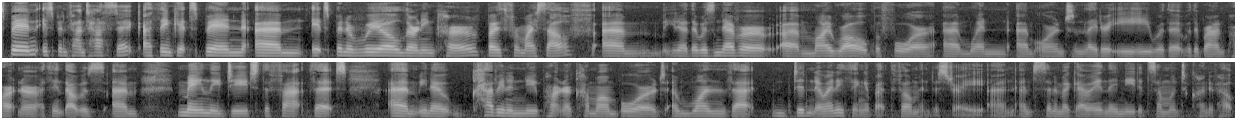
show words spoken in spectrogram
been it's been fantastic. I think it's been um, it's been a real learning curve, both for myself. Um, you know, there was never uh, my role before um, when um, Orange and later EE were the were the brand partner. I think that was um, mainly due to the fact that. Um, you know, having a new partner come on board and one that didn't know anything about the film industry and, and cinema going, they needed someone to kind of help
